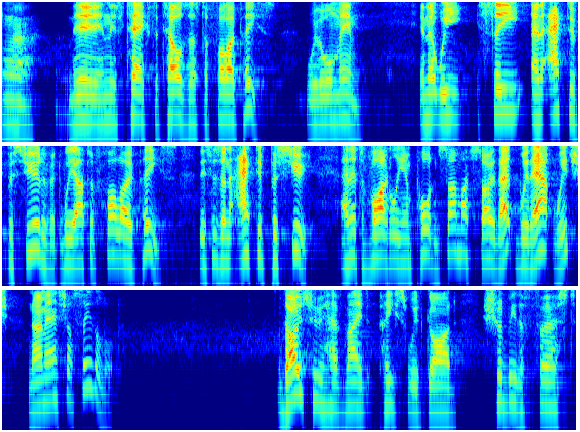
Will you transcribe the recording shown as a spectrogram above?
Ah, in this text, it tells us to follow peace with all men, and that we see an active pursuit of it. We are to follow peace. This is an active pursuit, and it's vitally important, so much so that without which no man shall see the Lord. Those who have made peace with God should be the first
